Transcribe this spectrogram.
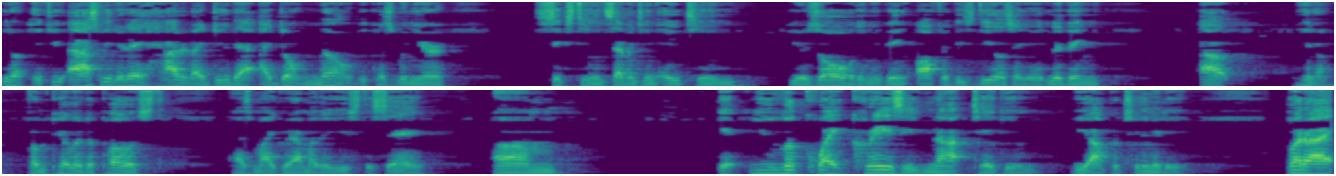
you know, if you ask me today, how did I do that? I don't know because when you're 16, 17, 18 years old and you're being offered these deals and you're living out, you know, from pillar to post, as my grandmother used to say, um, it, you look quite crazy not taking the opportunity. But I,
